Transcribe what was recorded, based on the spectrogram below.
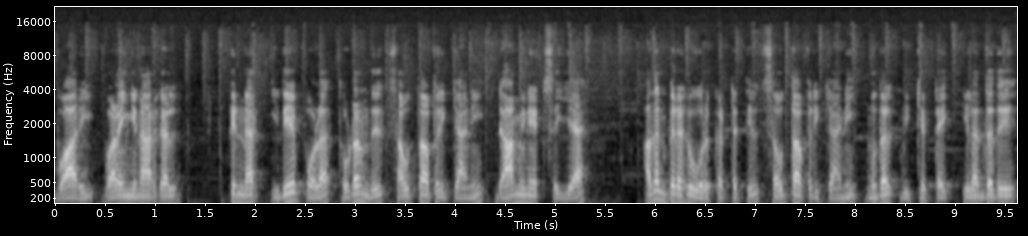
வாரி வழங்கினார்கள். பின்னர் இதேபோல தொடர்ந்து சவுத் ஆப்பிரிக்க அணி டாமினேட் செய்ய அதன் பிறகு ஒரு கட்டத்தில் சவுத் ஆப்பிரிக்க அணி முதல் விக்கெட்டை இழந்தது.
